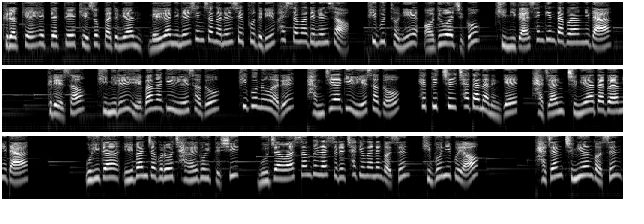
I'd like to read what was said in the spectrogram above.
그렇게 햇볕을 계속 받으면 멜라닌을 생성하는 세포들이 활성화되면서 피부톤이 어두워지고 기미가 생긴다고 합니다. 그래서 기미를 예방하기 위해서도 피부 노화를 방지하기 위해서도 햇빛을 차단하는 게 가장 중요하다고 합니다. 우리가 일반적으로 잘 알고 있듯이 모자와 선글라스를 착용하는 것은 기본이고요. 가장 중요한 것은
